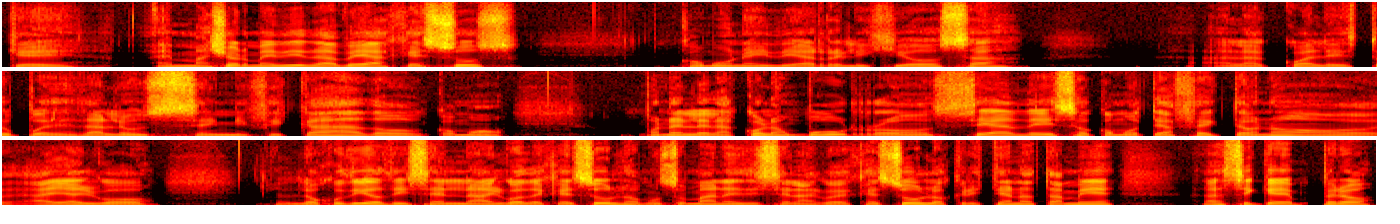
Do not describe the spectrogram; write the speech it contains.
que en mayor medida ve a Jesús como una idea religiosa a la cual tú puedes darle un significado, como ponerle la cola a un burro, sea de eso como te afecte o no, hay algo, los judíos dicen algo de Jesús, los musulmanes dicen algo de Jesús, los cristianos también, así que, pero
